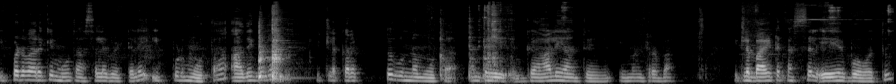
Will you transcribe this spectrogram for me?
ఇప్పటి వరకు మూత అసలు పెట్టలే. ఇప్పుడు మూత అది కూడా ఇట్లా కరెక్ట్గా ఉన్న మూత. అంటే గాలి అంటే ఏమంటారు బా ఇట్లా బయటకు అస్సలు ఎయిర్ పోవద్దు.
